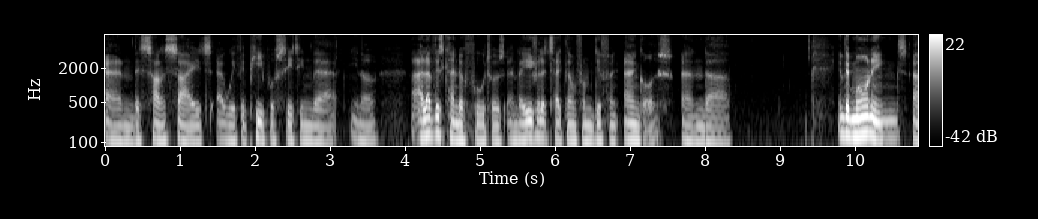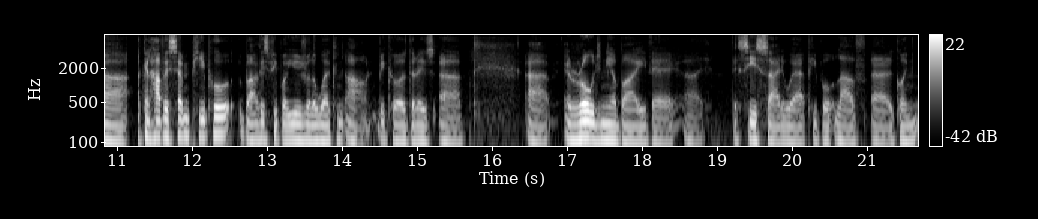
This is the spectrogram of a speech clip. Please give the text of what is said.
and the sunset uh, with the people sitting there. You know, I love this kind of photos, and I usually take them from different angles. And uh, in the mornings, uh, I can have the same people, but these people are usually working out because there is uh, uh, a road nearby the uh, the seaside where people love going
